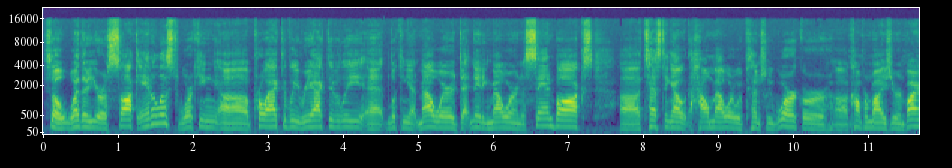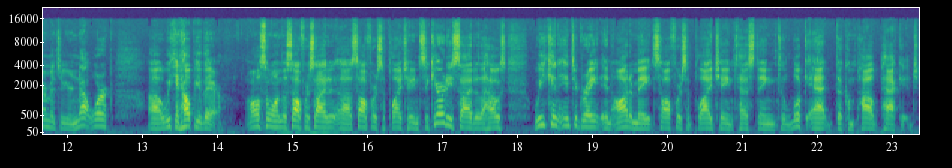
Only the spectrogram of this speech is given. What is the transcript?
So whether you're a SOC analyst working uh, proactively, reactively at looking at malware, detonating malware in a sandbox, uh, testing out how malware would potentially work or uh, compromise your environment or your network, uh, we can help you there. Also on the software side, uh, software supply chain security side of the house, we can integrate and automate software supply chain testing to look at the compiled package.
